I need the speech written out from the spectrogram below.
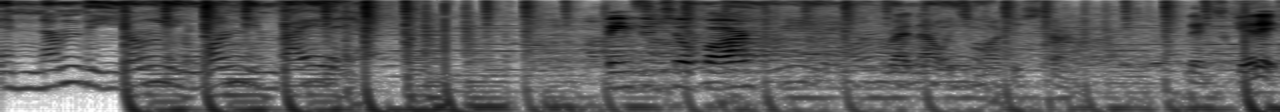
And I'm the only one invited. Been good so far. Right now it's Marcus' turn. Let's get it.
